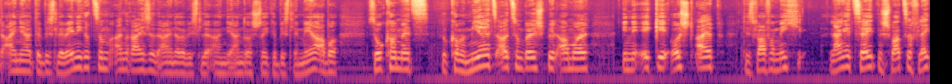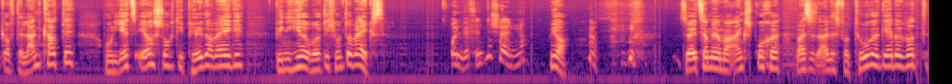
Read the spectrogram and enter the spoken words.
Der eine hat ein bisschen weniger zum Anreisen, der andere ein bisschen an die andere Strecke ein bisschen mehr, aber so kommen, jetzt, so kommen wir jetzt auch zum Beispiel auch mal in die Ecke Ostalb. Das war für mich lange Zeit ein schwarzer Fleck auf der Landkarte und jetzt erst durch die Pilgerwege bin ich hier wirklich unterwegs. Und wir finden es schön, ne? Ja. ja. so, jetzt haben wir mal angesprochen, was es alles für Touren geben wird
